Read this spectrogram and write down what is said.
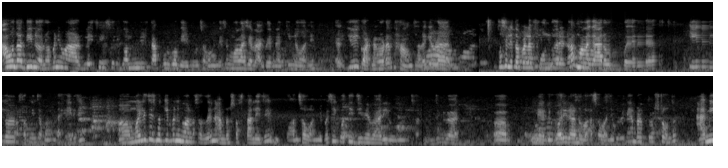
आउँदा दिनहरूमा पनि उहाँहरूले चाहिँ यसरी गम्भीरतापूर्वक हेर्नुहुन्छ भन्ने चाहिँ मलाई चाहिँ लाग्दैन किनभने यही घटनाबाट थाहा हुन्छ होला कि एउटा कसैले तपाईँलाई फोन गरेर मलाई गाह्रो भएर के गर्न सकिन्छ भन्दाखेरि चाहिँ मैले चाहिँ यसमा के पनि गर्न सक्दैन हाम्रो संस्थाले चाहिँ भन्छ भनेपछि कति जिम्मेवारी हुनुहुन्छ जिम्मेवारी उनीहरूले गरिरहनु भएको छ भन्ने कुरो त्यहाँबाट प्रश्न हुन्छ। हामी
